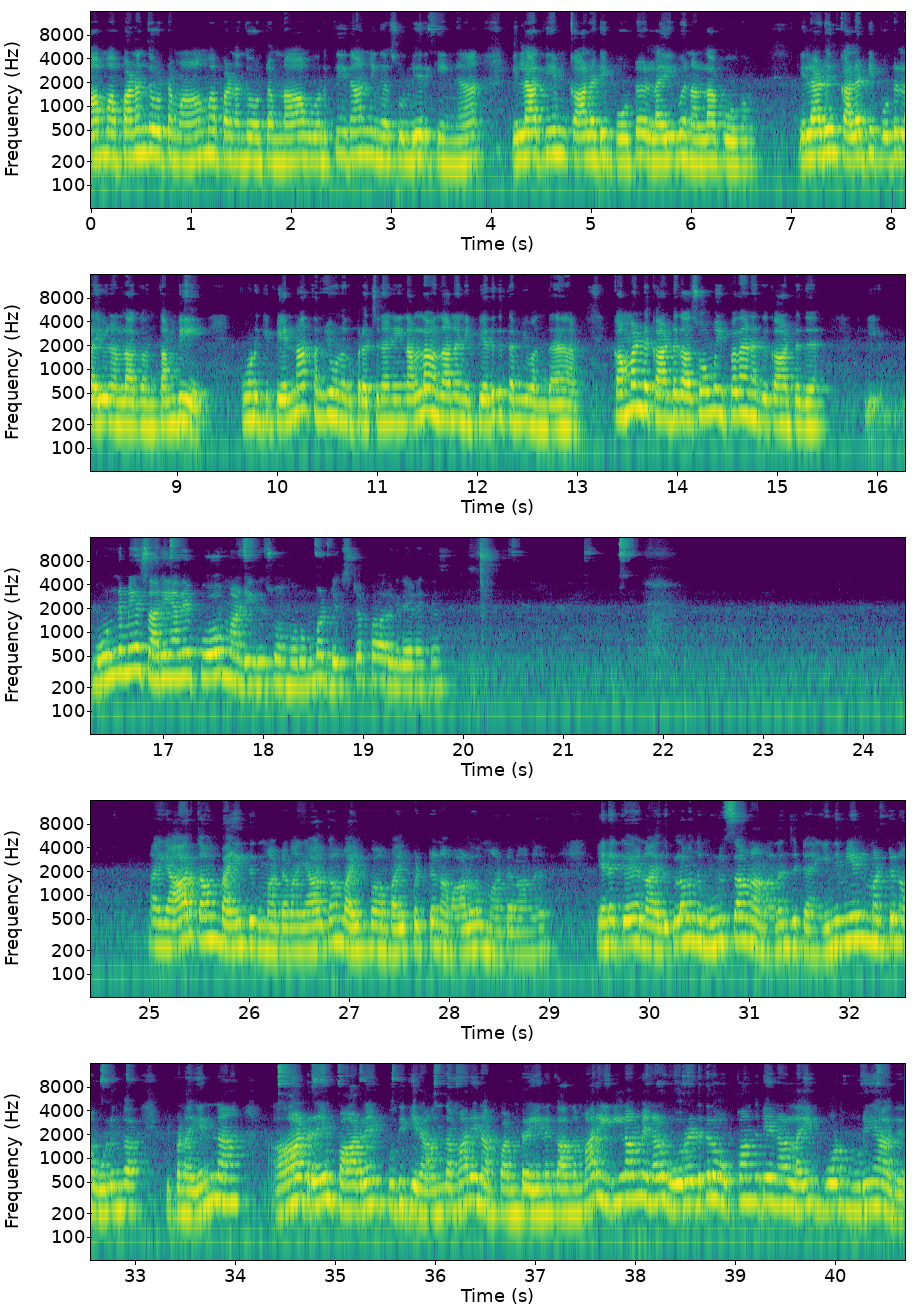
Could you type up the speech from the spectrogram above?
ஆமாம் பணந்தோட்டம் ஆமாம் பணந்தோட்டம். நான் ஒருத்தி தான் நீங்கள் சொல்லியிருக்கீங்க. எல்லாத்தையும் காலடி போட்டு லைவ் நல்லா போகும். எல்லாத்தையும் கலட்டி போட்டு லைவ் நல்லா இருக்கும். தம்பி உனக்கு இப்போ என்ன தம்பி உனக்கு பிரச்சனை? நீ நல்லா வந்தானே நீ இப்போ எதுக்கு தம்பி வந்த? கமெண்ட் காட்டுதா? சோமு இப்போ தான் எனக்கு காட்டுது. ஒன்றுமே சரியாகவே போக மாட்டேங்குது சோமு. ரொம்ப டிஸ்டர்பாக இருக்குது எனக்கு. நான் யாருக்காகவும் பயந்துக்க மாட்டேன். நான் யாருக்காகவும் பயப்ப பயப்பட்டு நான் வாழவும் மாட்டேன் நான். எனக்கு நான் இதுக்குள்ளே வந்து முழுசாக நான் நனைஞ்சிட்டேன். இனிமேல் மட்டும் நான் ஒழுங்காக இப்போ நான் என்ன ஆடுறேன் பாடுறேன் குதிக்கிறேன் அந்த மாதிரி நான் பண்ணுறேன் எனக்கு அந்த மாதிரி இல்லாமல் என்னால் ஒரு இடத்துல உட்காந்துட்டே என்னால் லைவ் போட முடியாது.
